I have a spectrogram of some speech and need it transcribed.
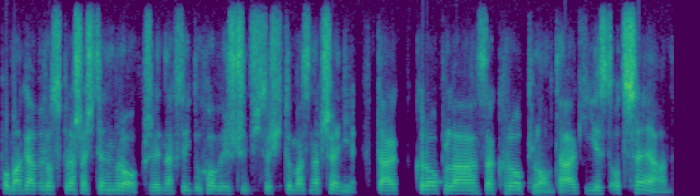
pomagamy rozpraszać ten mrok, że jednak w tej duchowej rzeczywistości to ma znaczenie. Tak, kropla za kroplą, tak? I jest ocean,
